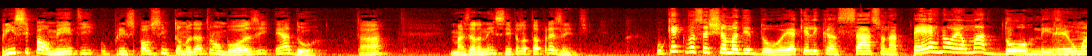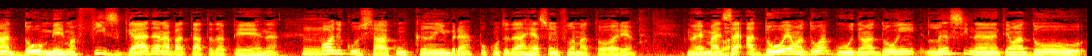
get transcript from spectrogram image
Principalmente, o principal sintoma da trombose é a dor, tá? Mas ela nem sempre está presente. O que é que você chama de dor? É aquele cansaço na perna ou é uma dor mesmo? É uma dor mesmo, uma fisgada na batata da perna. Hum. Pode cursar com cãibra por conta da reação inflamatória. Não é? Mas a, a dor é uma dor aguda, é uma dor em- lancinante, é uma dor,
